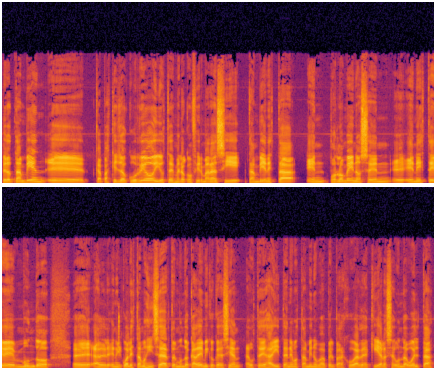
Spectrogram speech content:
pero también, eh, capaz que ya ocurrió, y ustedes me lo confirmarán, si también está en, por lo menos en, eh, en este mundo eh, al- en el cual estamos insertos, el mundo académico, que decían a ustedes ahí tenemos también un papel para jugar de aquí a la segunda vuelta.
